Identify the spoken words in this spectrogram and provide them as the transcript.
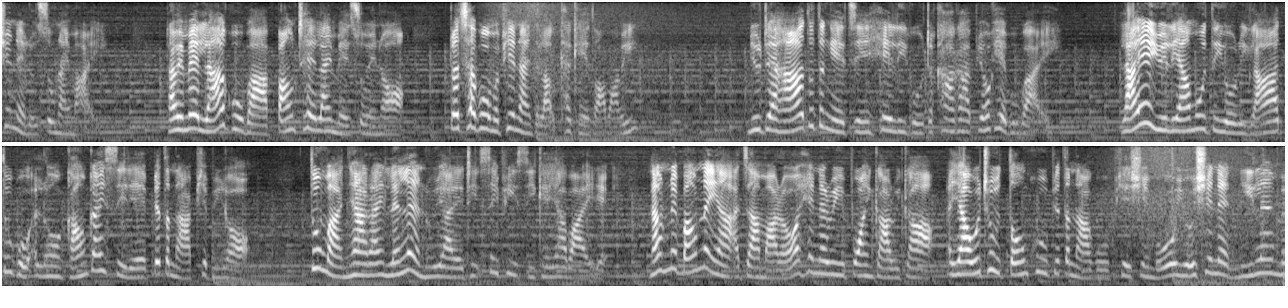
ရှင်းတယ်လို့ဆိုနိုင်ပါတယ်။ဒါပေမဲ့လားကိုပါပေါင်းထည့်လိုက်မယ်ဆိုရင်တော့တွက်ချက်ဖို့မဖြစ်နိုင်တဲ့လောက်ခက်ခဲသွားပါပြီ။ နျူတန်ဟာသူ့တငယ်ချင်းဟေလီကိုတစ်ခါကပြောခဲ့ပူပါတယ်။လားရဲ့ရွေလျားမှု theory ကသူ့ကိုအလွန်ခေါင်းကိုက်စေတဲ့ပြဿနာဖြစ်ပြီးတော့သူ့မှာညာတိုင်းလန်းလန့်လို့ရတဲ့အထိစိတ်ဖိစီးခဲ့ရပါရဲ့တဲ့။နောက်နှစ်ပေါင်း200အကြာမှာတော့ Henry Poincaré ကအရာဝတ္ထု3ခုပြဿနာကိုဖြေရှင်းဖို့ရိုးရှင်းတဲ့နီးလန်းမ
